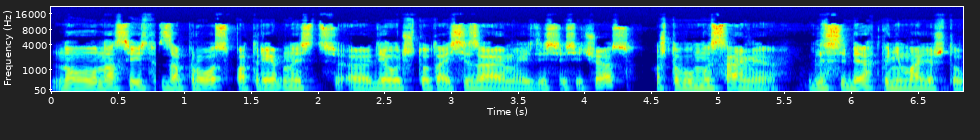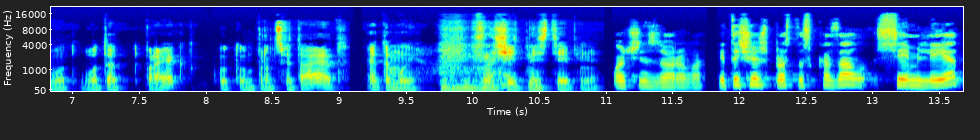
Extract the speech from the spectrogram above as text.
Но у нас есть запрос, потребность э, делать что-то осязаемое здесь и сейчас, чтобы мы сами для себя понимали, что вот, вот этот проект, вот он процветает, это мы в значительной степени. Очень здорово. И ты еще просто сказал 7 лет.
